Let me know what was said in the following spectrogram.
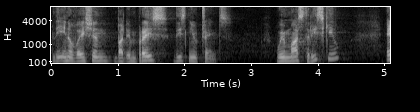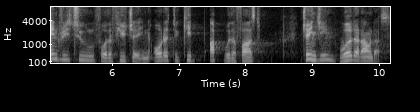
the innovation but embrace these new trends. We must reskill and retool for the future in order to keep up with the fast changing world around us.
